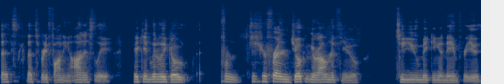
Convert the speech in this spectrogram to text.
that's that's pretty funny, honestly. It can literally go from just your friend joking around with you to you making a name for you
